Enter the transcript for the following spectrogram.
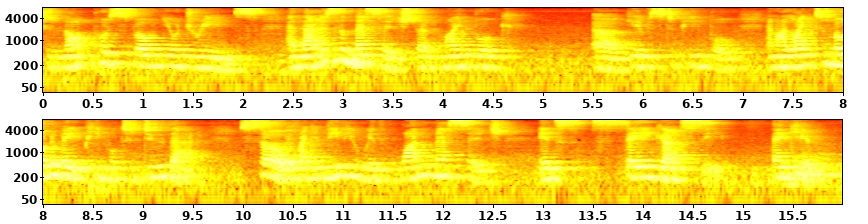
to not postpone your dreams. And that is the message that my book uh, gives to people. And I like to motivate people to do that. So, if I can leave you with one message, it's stay gutsy. Thank you.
